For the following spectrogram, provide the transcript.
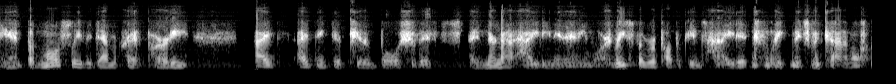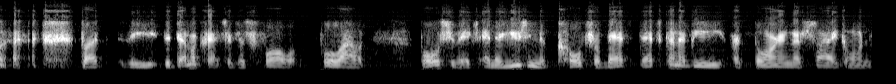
and but mostly the Democrat Party I I think they're pure Bolsheviks, and they're not hiding it anymore. At least the Republicans hide it, like Mitch McConnell. but the the Democrats are just full full out Bolsheviks, and they're using the cultural. That that's going to be our thorn in our side going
